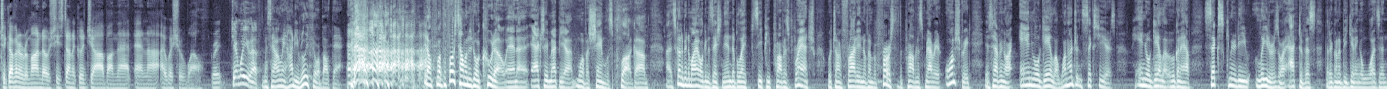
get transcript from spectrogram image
to, Governor Raimondo, she's done a good job on that, and uh, I wish her well. Great, Jim. What do you have? I'm going to say, Arlene, how do you really feel about that? you know, for the first time, I'm going to do a kudo, and uh, actually, it might be a, more of a shameless plug. Um, uh, it's going to be to my organization, the NAACP Providence Branch, which on Friday, November 1st, at the Providence Marriott Orm Street, is having our annual gala, 106 years annual gala. We're going to have six community leaders or activists that are going to be getting awards, and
